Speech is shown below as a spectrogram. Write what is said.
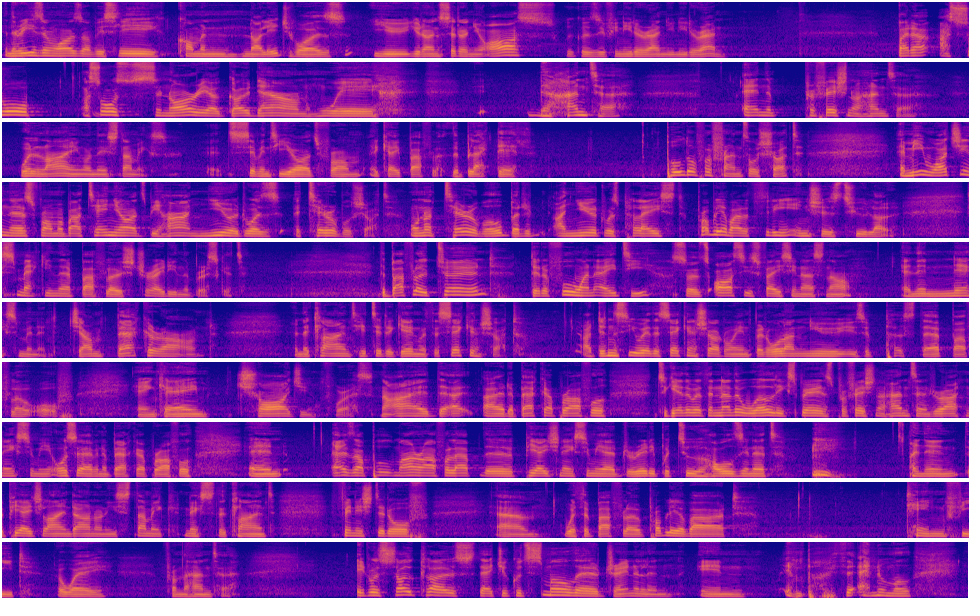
And the reason was obviously common knowledge was you you don't sit on your ass because if you need to run, you need to run. But I, I saw I saw a scenario go down where the hunter and the professional hunter were lying on their stomachs at 70 yards from a Cape Buffalo, the Black Death. pulled off a frontal shot. And me watching this from about 10 yards behind knew it was a terrible shot. Or not terrible, but it, I knew it was placed probably about three inches too low, smacking that buffalo straight in the brisket. The buffalo turned, did a full 180, so its arse is facing us now. And then next minute, jumped back around. And the client hit it again with the second shot, I didn't see where the second shot went, but all I knew is it pissed that buffalo off and came charging for us. Now I had the, I had a backup rifle together with another well experienced professional hunter right next to me, also having a backup rifle, and as I pulled my rifle up, the PH next to me had already put two holes in it. and then the PH lying down on his stomach next to the client finished it off. Um, with a buffalo probably about 10 feet away from the hunter. It was so close that you could smell the adrenaline in in both the animal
